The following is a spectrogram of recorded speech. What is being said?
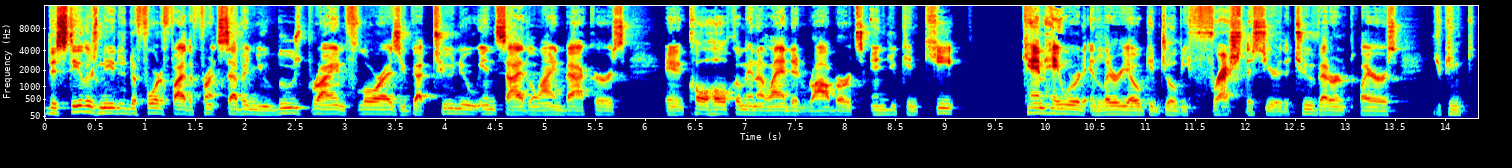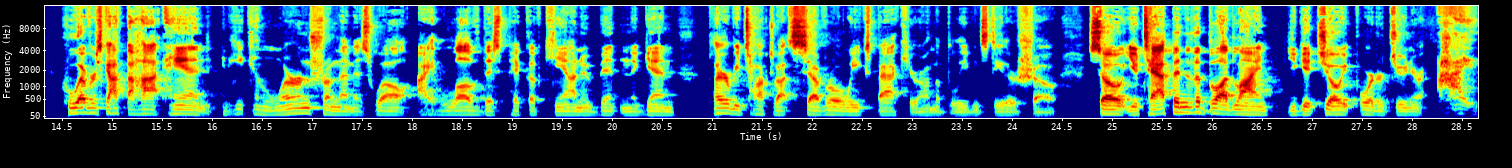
the Steelers needed to fortify the front seven. You lose Brian Flores. You've got two new inside linebackers in Cole Holcomb and Landon Roberts, and you can keep Cam Heyward and Larry Ogunjobi fresh this year. The two veteran players. You can whoever's got the hot hand, and he can learn from them as well. I love this pick of Keeanu Benton again, player we talked about several weeks back here on the Bleav in Steelers show. So you tap into the bloodline, you get Joey Porter Jr. I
